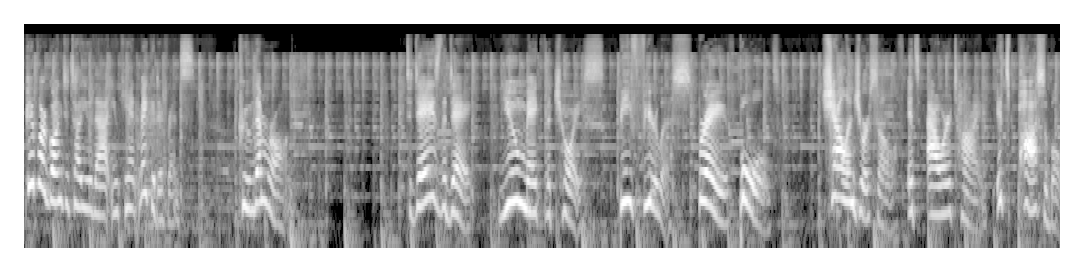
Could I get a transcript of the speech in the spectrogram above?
People are going to tell you that you can't make a difference. Prove them wrong. Today's the day. You make the choice. Be fearless, Brave. bold, challenge yourself. It's our time. It's possible.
